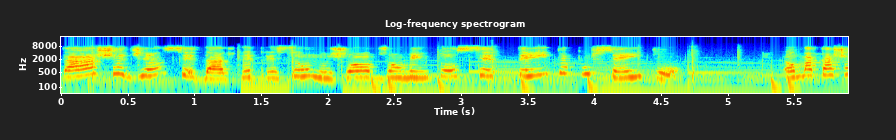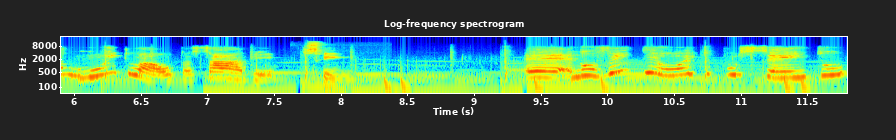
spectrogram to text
taxa de ansiedade e depressão nos jovens aumentou 70%. É uma taxa muito alta, sabe? Sim. É, 98%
